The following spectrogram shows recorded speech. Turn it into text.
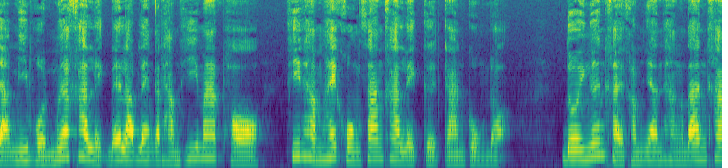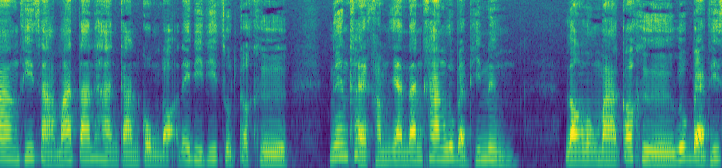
จะมีผลเมื่อคานเหล็กได้รับแรงกระทำที่มากพอ ที่ทำให้โครงสร้างคานเหล็กเกิดการโก่งเดาะ โดยเงื่อนไขค้ำยันทางด้านข้างที่สามารถต้านทานการโก่งเดาะได้ดีที่สุดก็คือ เงื่อนไขค้ำยันด้านข้างรูปแบบที่ 1 ลองลงมาก็คือรูปแบบที่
